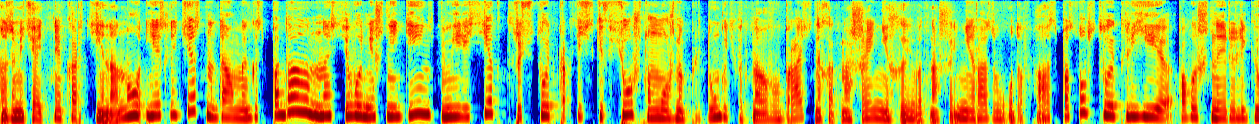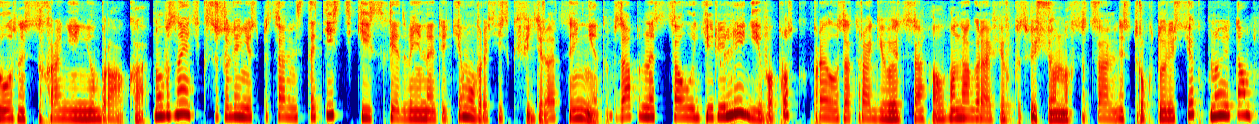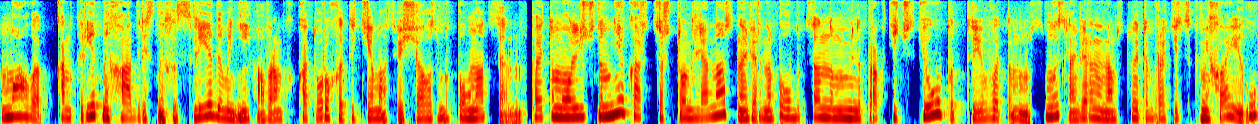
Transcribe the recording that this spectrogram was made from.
замечательная картина. Но, если честно, дамы и господа, на сегодняшний день в мире сект существует практически все, что можно придумать в брачных отношениях и в отношении разводов. А способствует ли повышенная религиозность сохранению брака. Но вы знаете, к сожалению, специальной статистики и исследований на эту тему в Российской Федерации нет. В западной социологии религии вопрос, как правило, затрагивается в монографиях, посвященных социальной структуре сект, но и там мало конкретных адресных исследований, в рамках которых эта тема освещалась бы полноценно. Поэтому лично мне кажется, что для нас, наверное, был бы ценным именно практический опыт, и в этом смысле, наверное, нам стоит обратиться к Михаилу.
